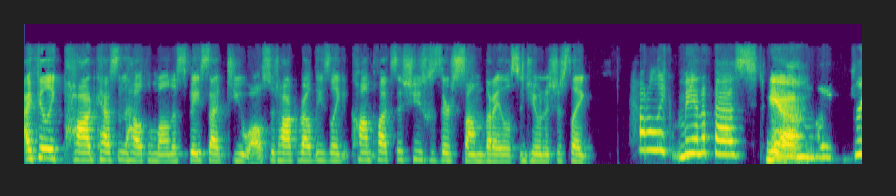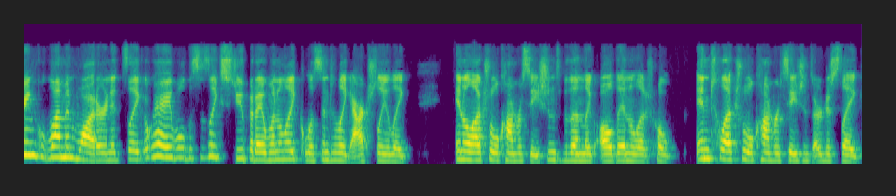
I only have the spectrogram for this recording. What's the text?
I feel like podcasts in the health and wellness space that do also talk about these like complex issues because there's some that I listen to and it's just like how to like manifest yeah. and, like drink lemon water. And it's like okay well this is like stupid. I want to like listen to like actually like intellectual conversations but then like all the intellectual intellectual conversations are just like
